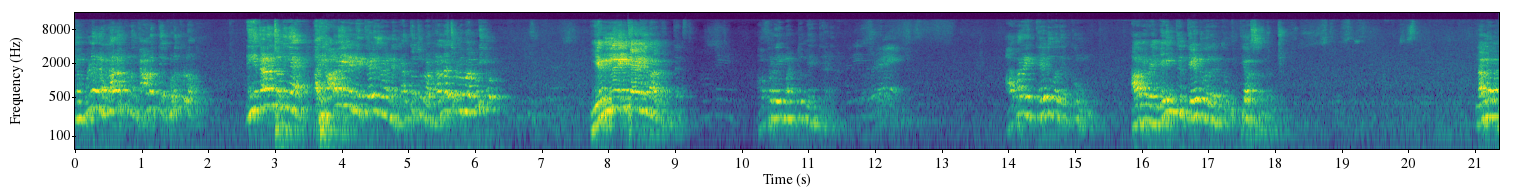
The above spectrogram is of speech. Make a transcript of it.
என் பிள்ளை நல்லா இருக்கணும் ஞானத்தை கொடுக்கணும். நீங்க தானே சொன்னீங்க அதிகாலையில என்னை தேடுகிறேன் கத்த சொல்றாங்க நல்லா சொல்ல மறுபடியும். என்னை தேடுகிறார் அவரை மட்டுமே தேடுகிறார் அவரை தேடுவதற்கும் அவரை வைத்து தேடுவதற்கும் வித்தியாசம் இருக்கு நல்லா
